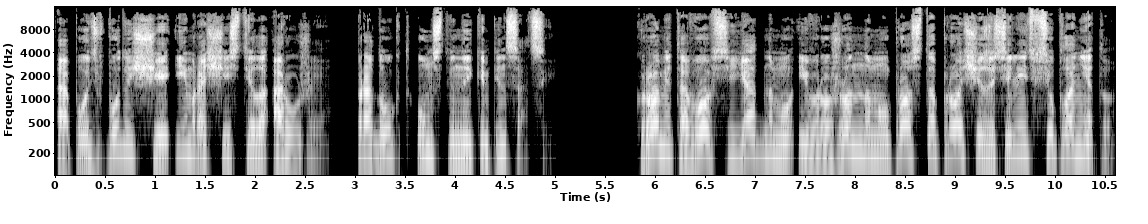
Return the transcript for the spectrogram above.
а путь в будущее им расчистило оружие, продукт умственной компенсации. Кроме того, всеядному и вооруженному просто проще заселить всю планету,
